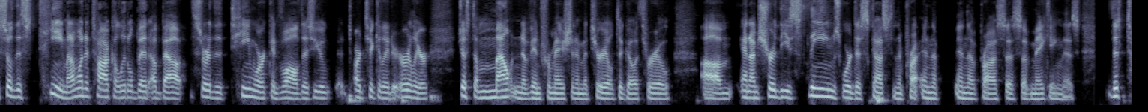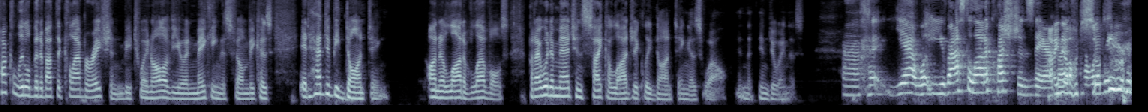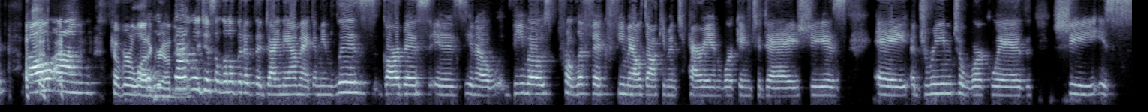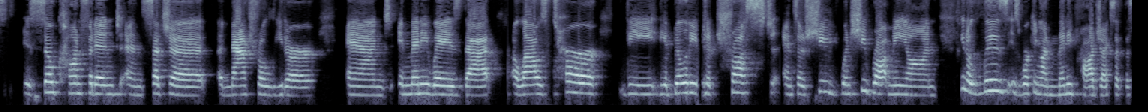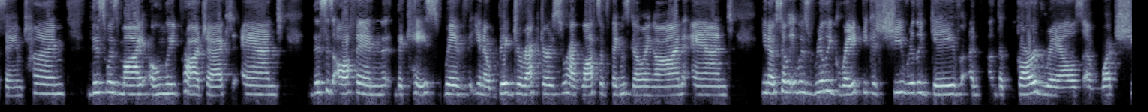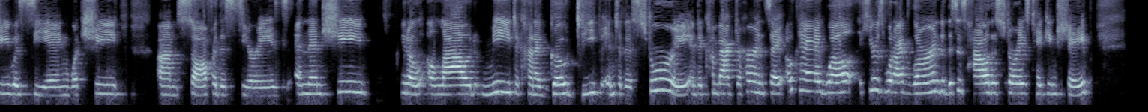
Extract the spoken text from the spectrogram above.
So this team, I want to talk a little bit about sort of the teamwork involved, as you articulated earlier. Just a mountain of information and material to go through, um, and I'm sure these themes were discussed in the pro- in the in the process of making this. Just talk a little bit about the collaboration between all of you in making this film because it had to be daunting on a lot of levels, but I would imagine psychologically daunting as well in in doing this. Uh, yeah, well, you've asked a lot of questions there. I know. I'm so sorry. I'll um, cover a lot of ground. Start with just a little bit of the dynamic. I mean, Liz Garbus is, you know, the most prolific female documentarian working today. She is a, a dream to work with. She is is so confident and such a, a natural leader, and in many ways that allows her the the ability to trust. And so she when she brought me on you know liz is working on many projects at the same time. This was my only project. And this is often the case with you know big directors who have lots of things going on. And you know so it was really great because she really gave a, the guardrails of what she was seeing what she um, saw for this series. And then she you know allowed me to kind of go deep into this story and to come back to her and say okay well here's what i've learned. This is how the story is taking shape.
